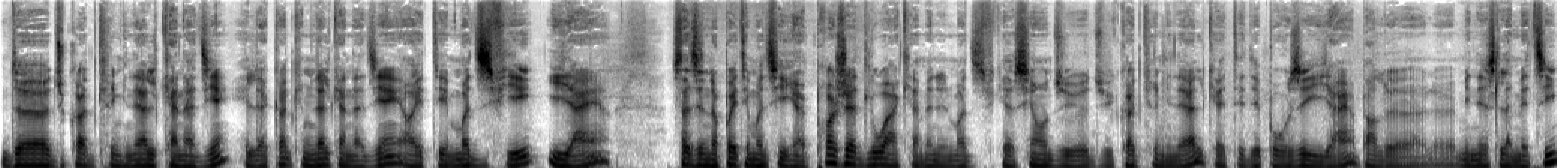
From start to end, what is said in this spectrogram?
du Code criminel canadien et le Code criminel canadien a été modifié hier. C'est-à-dire n'a pas été modifié. Il y a un projet de loi qui amène une modification du, Code criminel qui a été déposé hier par le, ministre Lametti,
